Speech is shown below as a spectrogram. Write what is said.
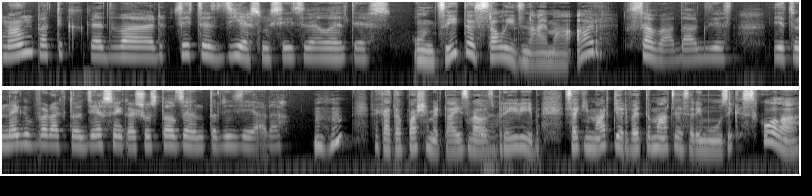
Man patīk, kad var citas dziesmas izvēlēties. Un citas salīdzinājumā ar savādāk dziesmu. Ja tu negribi vairāk to dziesmu, vienkārši uzspēlēt, tad izjārā. Mm -hmm. Tā kā tev pašam ir tā izvēles Jā. brīvība. Saki, Marģer, vai tu mācies arī mūzikas skolā?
